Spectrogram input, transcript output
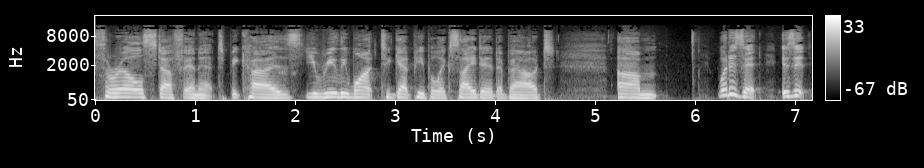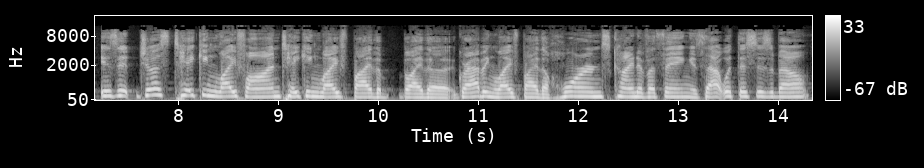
thrill stuff in it because you really want to get people excited about. Um, what is it? Is it is it just taking life on, taking life by the by the grabbing life by the horns kind of a thing? Is that what this is about?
